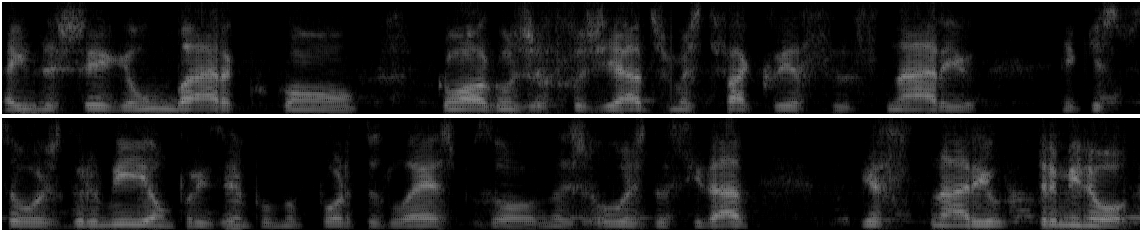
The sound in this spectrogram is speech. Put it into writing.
ainda chega um barco com, com alguns refugiados, mas de facto esse cenário em que as pessoas dormiam, por exemplo, no porto de Lesbos ou nas ruas da cidade, esse cenário terminou.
